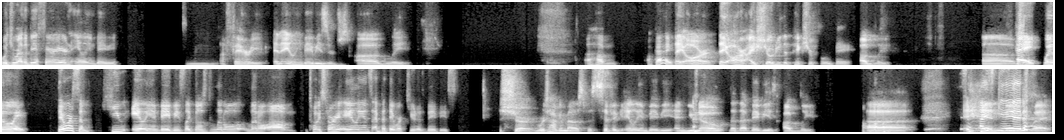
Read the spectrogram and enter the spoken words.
Would you rather be a fairy or an alien baby? A fairy. And alien babies are just ugly. Um. Okay. They are. They are. I showed you the picture, for Felipe. Ugly. Um, Hey, wait, wait, wait. There were some cute alien babies, like those little little um Toy Story aliens. I bet they were cute as babies. Sure. We're talking about a specific alien baby, and you know that that baby is ugly. Uh, nice Anyway, kid.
